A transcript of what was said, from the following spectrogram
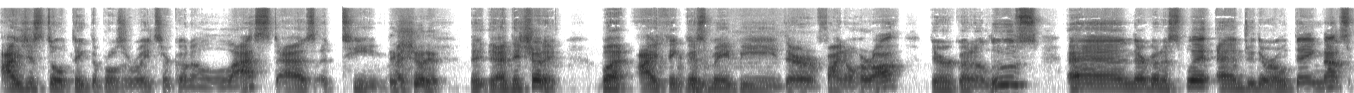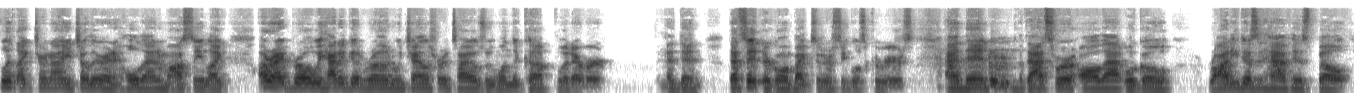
I just don't think the Broserweights are gonna last as a team. They I, shouldn't. They, and they shouldn't. But I think this may be their final hurrah. They're gonna lose and they're gonna split and do their own thing. Not split like turn on each other and hold animosity. Like, all right, bro, we had a good run. We challenged for the titles. We won the cup. Whatever. And mm-hmm. then that's it. They're going back to their singles careers. And then that's where all that will go. Roddy doesn't have his belt.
